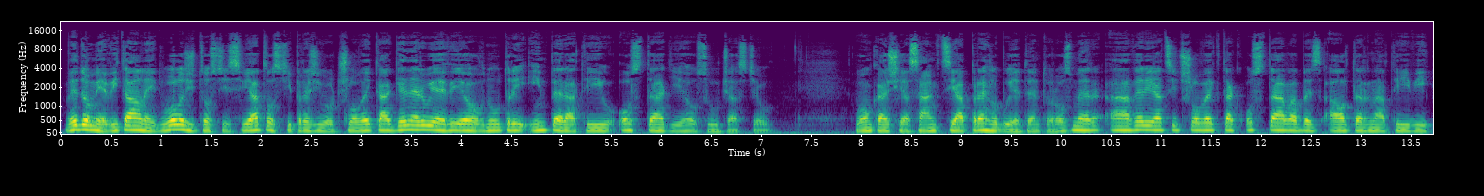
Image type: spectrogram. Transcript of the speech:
Vedomie vitálnej dôležitosti sviatosti pre život človeka generuje v jeho vnútri imperatív ostať jeho súčasťou. Vonkajšia sankcia prehlbuje tento rozmer a veriaci človek tak ostáva bez alternatívy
